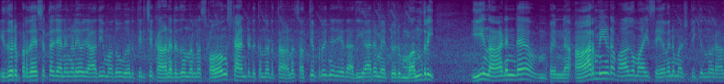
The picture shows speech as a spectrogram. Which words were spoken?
ഇതൊരു പ്രദേശത്തെ ജനങ്ങളെയോ ജാതിയോ മതമോ വേർതിരിച്ച് കാണരുത് എന്നുള്ള സ്ട്രോങ് സ്റ്റാൻഡ് എടുക്കുന്നിടത്താണ് സത്യപ്രതിജ്ഞ ചെയ്ത അധികാരമേറ്റ ഒരു മന്ത്രി ഈ നാടിന്റെ പിന്നെ ആർമിയുടെ ഭാഗമായി സേവനം അനുഷ്ഠിക്കുന്ന ഒരാൾ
